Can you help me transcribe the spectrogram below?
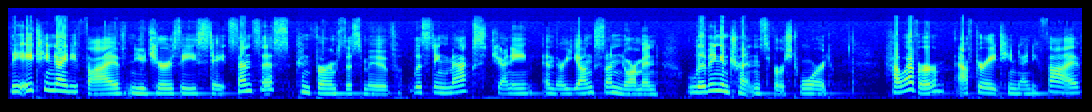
The 1895 New Jersey State Census confirms this move, listing Max, Jenny, and their young son Norman living in Trenton's First Ward. However, after 1895,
